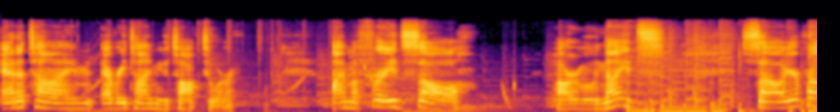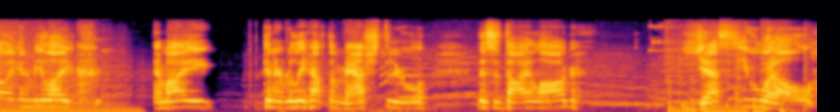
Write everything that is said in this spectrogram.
at a time every time you talk to her. I'm afraid so. Power Moon Knights. So you're probably gonna be like, am I gonna really have to mash through this dialogue? Yes, you will.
